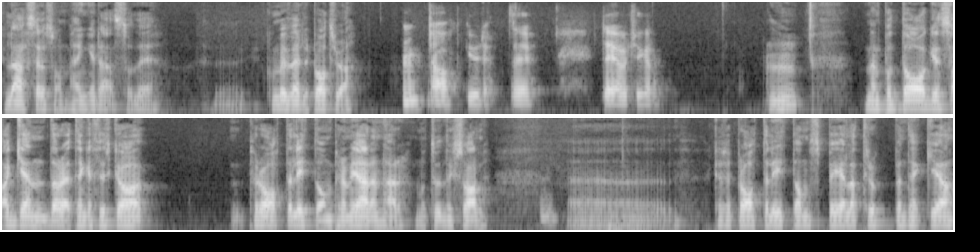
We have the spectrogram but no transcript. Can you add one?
läsare som hänger där. Så det kommer bli väldigt bra tror jag. Mm, ja, gud. Det, det är jag övertygad om. Mm. Men på dagens agenda då, jag tänker att vi ska prata lite om premiären här mot Hudiksvall. Mm. Eh, kanske prata lite om spelartruppen tänker jag.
